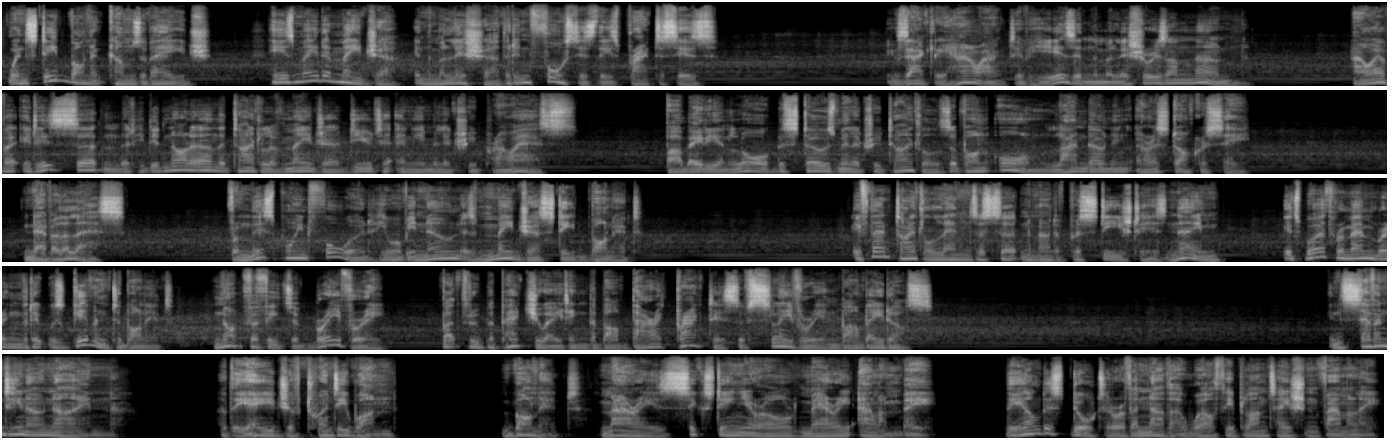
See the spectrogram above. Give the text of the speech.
When Stede Bonnet comes of age, he is made a major in the militia that enforces these practices. Exactly how active he is in the militia is unknown. However, it is certain that he did not earn the title of major due to any military prowess. Barbadian law bestows military titles upon all landowning aristocracy. Nevertheless, from this point forward, he will be known as Major Stede Bonnet. If that title lends a certain amount of prestige to his name, it's worth remembering that it was given to Bonnet not for feats of bravery, but through perpetuating the barbaric practice of slavery in Barbados. In 1709, at the age of 21, Bonnet marries 16 year old Mary Allenby, the eldest daughter of another wealthy plantation family.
